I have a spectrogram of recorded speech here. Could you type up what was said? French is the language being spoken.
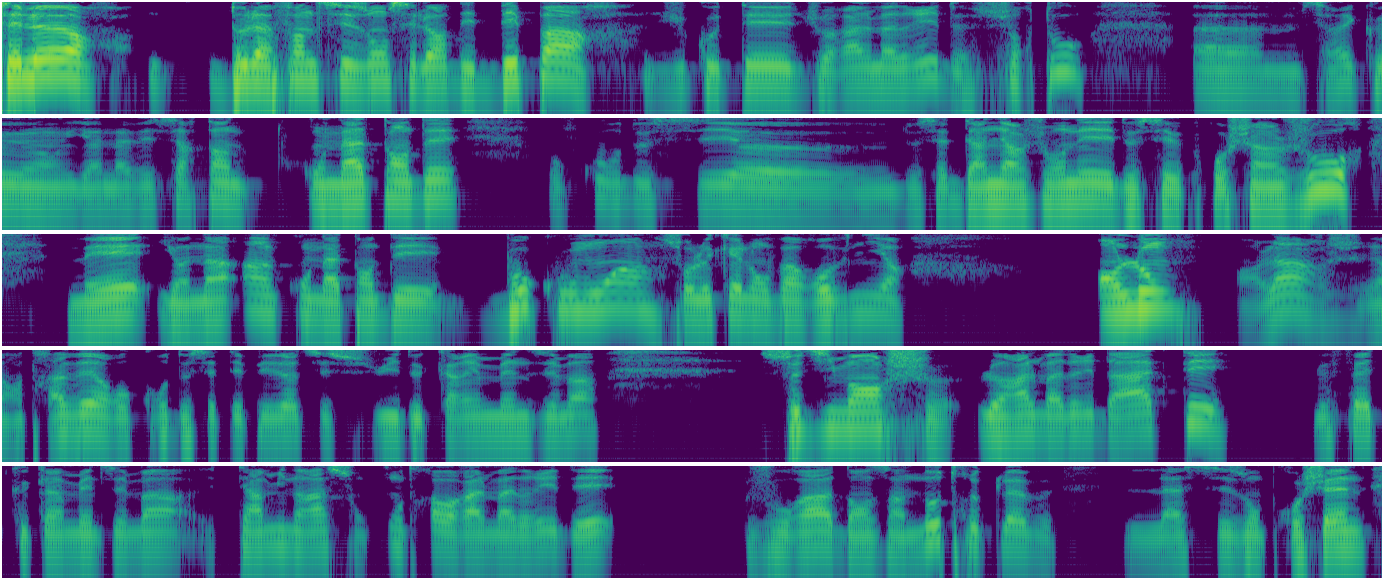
C'est l'heure de la fin de saison, c'est l'heure des départs du côté du Real Madrid, surtout. Euh, c'est vrai qu'il y en avait certains qu'on attendait au cours de, ces, euh, de cette dernière journée et de ces prochains jours, mais il y en a un qu'on attendait beaucoup moins, sur lequel on va revenir en long, en large et en travers au cours de cet épisode, c'est celui de Karim Benzema. Ce dimanche, le Real Madrid a acté le fait que Karim Benzema terminera son contrat au Real Madrid et jouera dans un autre club la saison prochaine.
